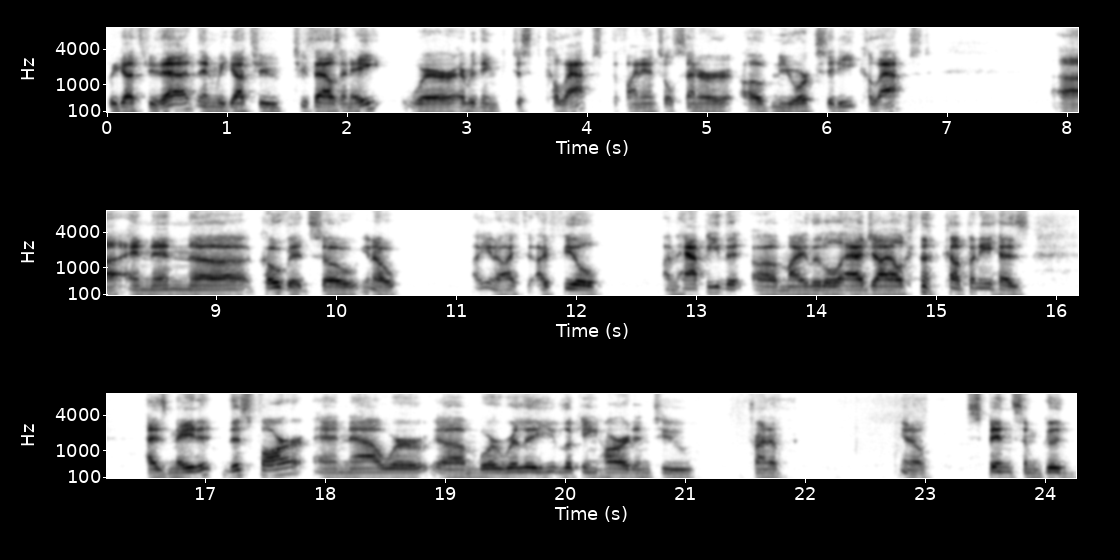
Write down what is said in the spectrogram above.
We got through that, then we got through 2008, where everything just collapsed. The financial center of New York City collapsed, uh, and then uh, COVID. So you know, you know, I, I feel I'm happy that uh, my little agile company has has made it this far, and now we're um, we're really looking hard into trying to, you know, spin some good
